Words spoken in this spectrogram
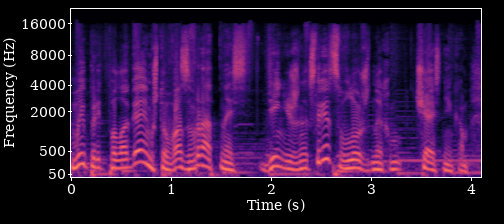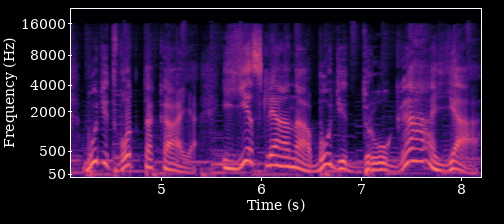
мы предполагаем, что возвратность денежных средств, вложенных м- частникам, будет вот такая. И если она будет другая,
